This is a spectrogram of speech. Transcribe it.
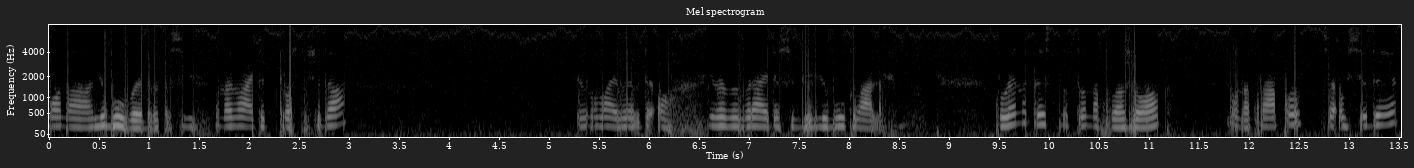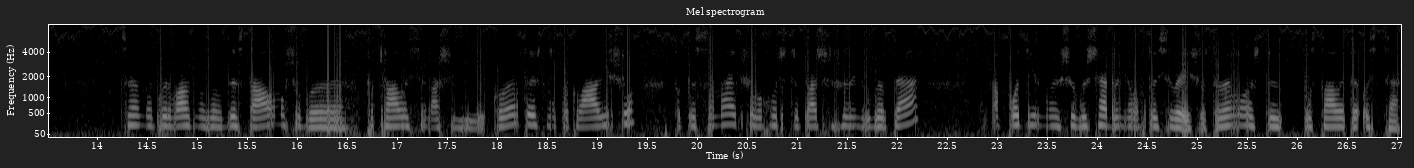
можна любу вибрати собі. Нажимаєте просто сюди. І вибрати. О, і ви вибираєте собі любу клавішу. Коли натиснуто на флажок, ну на прапор, це ось сюди. Це ми переважно завжди ставимо, щоб почалися наші дії. Коли натиснуто клавішу, то те саме, якщо ви хочете перше, що він робив те, а потім, щоб ще до нього хтось вийшов, то ви можете поставити ось це.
